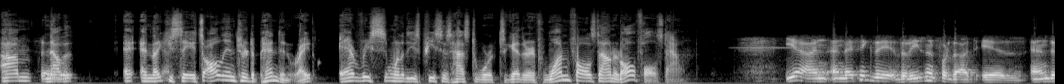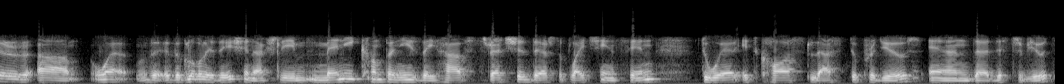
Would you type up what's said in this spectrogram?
Um, so, now, and like yeah. you say, it's all interdependent, right? Every one of these pieces has to work together. If one falls down, it all falls down. Yeah, and, and I think the, the reason for that is under um, well, the, the globalization, actually, many companies, they have stretched their supply chain thin to where it costs less to produce and uh, distribute.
